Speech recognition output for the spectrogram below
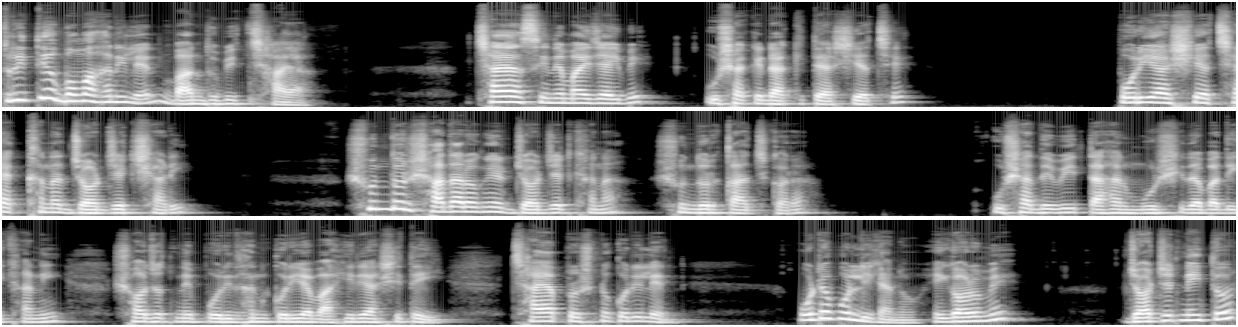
তৃতীয় বোমা হানিলেন বান্ধবীর ছায়া। ছায়া সিনেমায় যাইবে, উষাকে ডাকিতে আসিয়াছে। পরিয়া আসিয়াছে একখানা জর্জেট শাড়ি, সুন্দর সাদা রঙের জর্জেটখানা, সুন্দর কাজ করা। উষা দেবী তাহার মুর্শিদাবাদী খানি সযত্নে পরিধান করিয়া বাহিরে আসিতেই ছায়া প্রশ্ন করিলেন, ওটা পড়লি কেন? এই গরমে? জর্জেট নেই তোর?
